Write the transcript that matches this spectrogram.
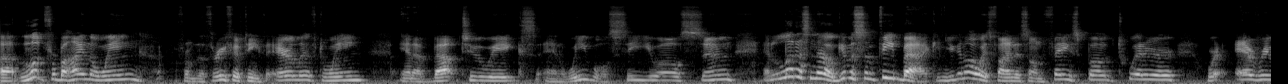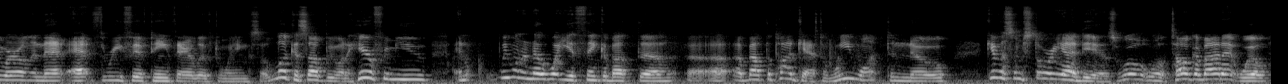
Uh, look for Behind the Wing from the 315th Airlift Wing in about two weeks, and we will see you all soon. And let us know, give us some feedback. And you can always find us on Facebook, Twitter. We're everywhere on the net at 315th Airlift Wing. So look us up. We want to hear from you, and we want to know what you think about the uh, about the podcast. And we want to know. Give us some story ideas. We'll we'll talk about it. We'll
